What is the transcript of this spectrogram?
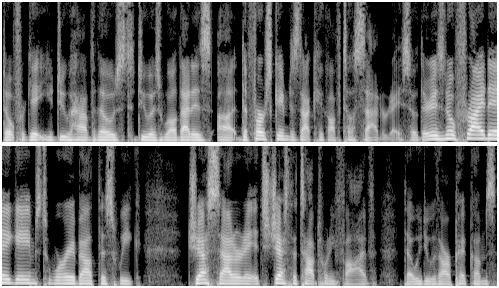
don't forget you do have those to do as well. That is uh, the first game does not kick off till Saturday, so there is no Friday games to worry about this week. Just Saturday. It's just the top twenty-five that we do with our pickums.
